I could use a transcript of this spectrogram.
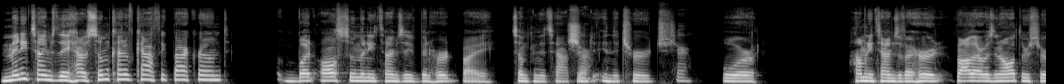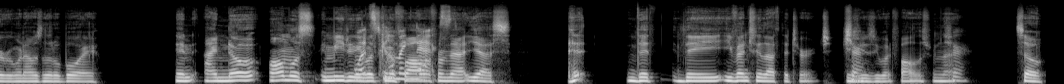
many times they have some kind of Catholic background, but also many times they've been hurt by something that's happened Sure. in the church. Sure. Or how many times have I heard, Father, I was an altar server when I was a little boy. And I know almost immediately What's what's, going to follow next? from that. Yes. that they eventually left the church Sure. is usually what follows from that. Sure. So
